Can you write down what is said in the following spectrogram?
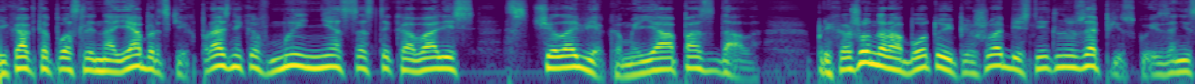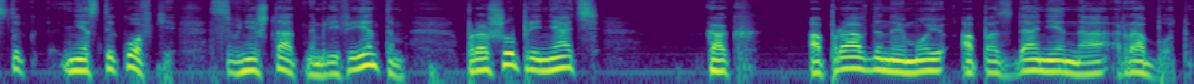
И как-то после ноябрьских праздников мы не состыковались с человеком, и я опоздала. Прихожу на работу и пишу объяснительную записку. Из-за нестык... нестыковки с внештатным референтом прошу принять как оправданное мое опоздание на работу.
